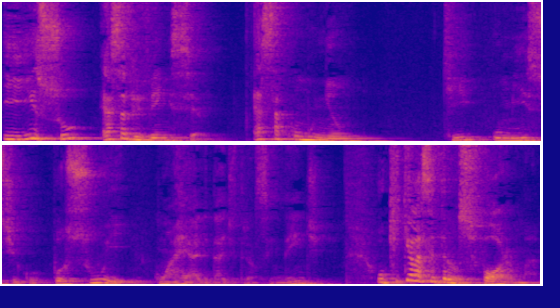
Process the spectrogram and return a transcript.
E isso, essa vivência, essa comunhão que o místico possui com a realidade transcendente, o que, que ela se transforma?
